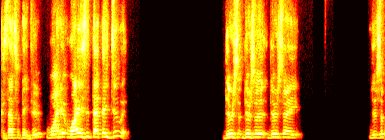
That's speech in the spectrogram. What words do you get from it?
because that's what they do? Why? Why is it that they do it? There's there's a there's a there's a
